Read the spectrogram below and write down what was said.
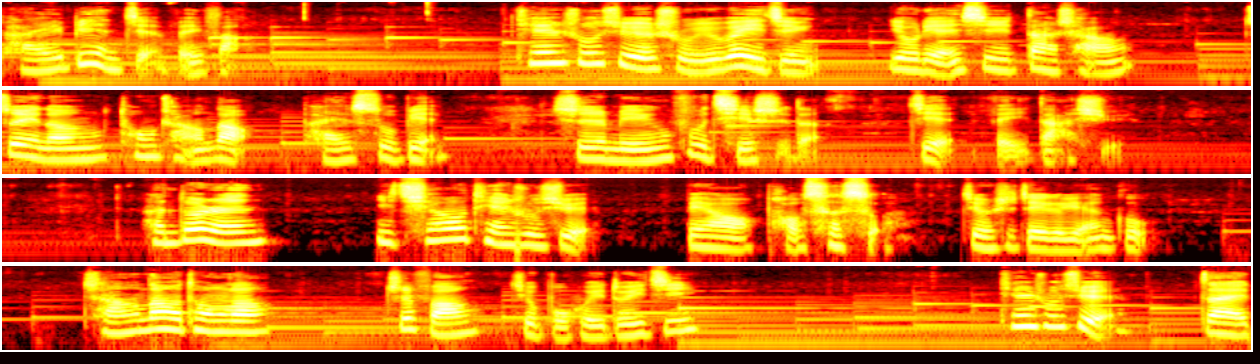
排便减肥法。天枢穴属于胃经，又联系大肠，最能通肠道、排宿便。是名副其实的减肥大穴。很多人一敲天枢穴便要跑厕所，就是这个缘故。肠道通了，脂肪就不会堆积。天枢穴在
